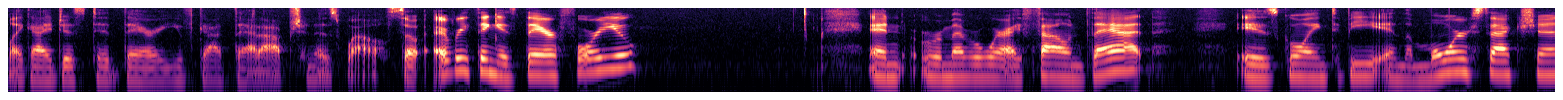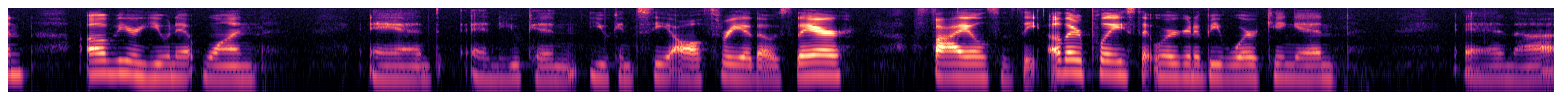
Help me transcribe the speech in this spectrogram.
like I just did there you've got that option as well. So everything is there for you. And remember where I found that is going to be in the more section of your unit 1 and and you can you can see all three of those there. Files is the other place that we're going to be working in. And uh,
